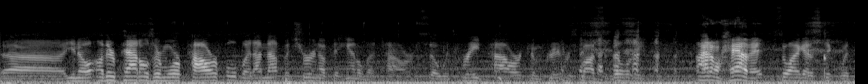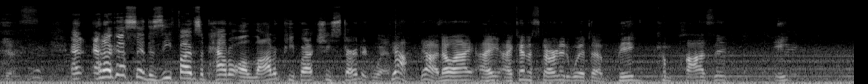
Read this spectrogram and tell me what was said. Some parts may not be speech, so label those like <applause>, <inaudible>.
Uh, you know, other paddles are more powerful, but I'm not mature enough to handle that power. So with great power comes great responsibility. I don't have it, so I got to stick with this. And, and, I gotta say, the Z5 is a paddle a lot of people actually started with. Yeah, yeah. No, I, I, I kind of started with a big composite 8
